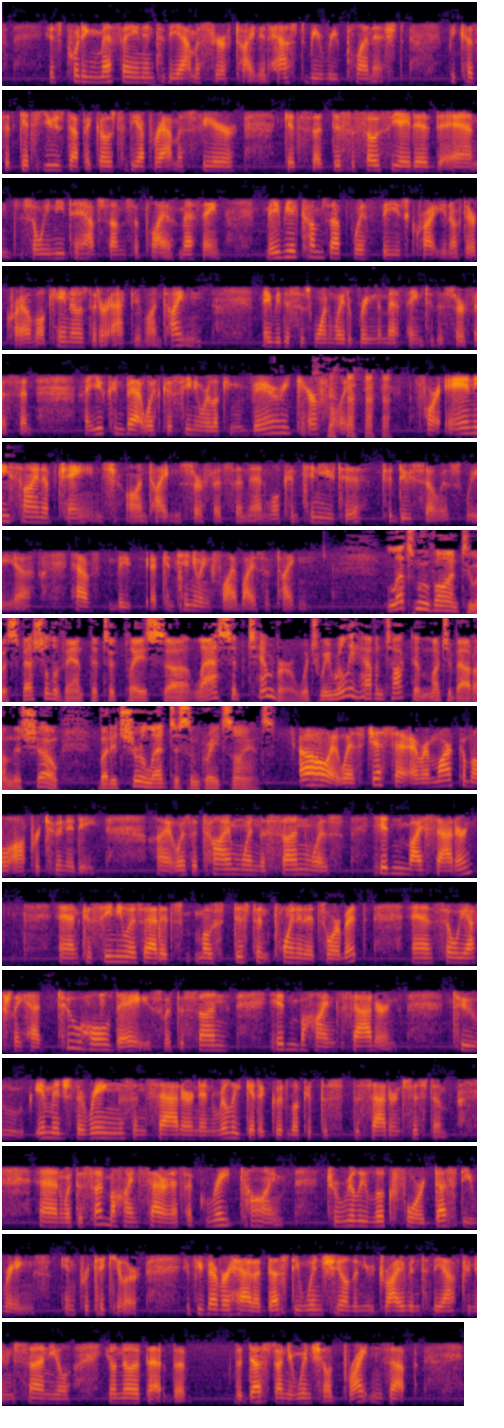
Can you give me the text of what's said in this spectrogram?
is putting methane into the atmosphere of Titan. It has to be replenished because it gets used up. It goes to the upper atmosphere, gets uh, disassociated, and so we need to have some supply of methane. Maybe it comes up with these, cry, you know, if there are cryovolcanoes that are active on Titan. Maybe this is one way to bring the methane to the surface. And uh, you can bet with Cassini we're looking very carefully for any sign of change on Titan's surface, and, and we'll continue to, to do so as we uh, have the uh, continuing flybys of Titan. Let's move on to a special event that took place uh, last September, which we really haven't talked much about on this show, but it sure led to some great science. Oh, it was just a, a remarkable opportunity. Uh, it was a time when the sun was hidden by Saturn, and Cassini was at its most distant point in its orbit, and so we actually had two whole days with the sun hidden behind Saturn to image the rings and Saturn and really get a good look at the, the Saturn system. And with the sun behind Saturn, that's a great time to really look for dusty rings in particular. If you've ever had a dusty windshield and you drive into the afternoon sun, you'll you'll know that, that the the dust on your windshield brightens up.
